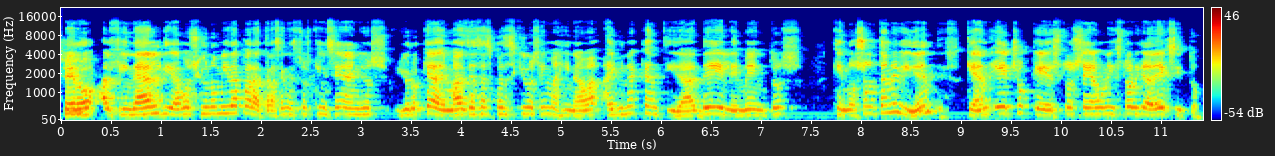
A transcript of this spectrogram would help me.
Pero al final, digamos, si uno mira para atrás en estos 15 años, yo creo que además de esas cosas que uno se imaginaba, hay una cantidad de elementos que no son tan evidentes, que han hecho que esto sea una historia de éxito.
